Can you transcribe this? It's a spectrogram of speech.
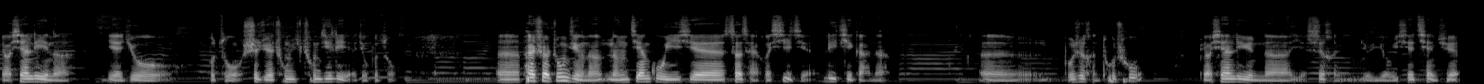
表现力呢也就不足，视觉冲冲击力也就不足。呃，拍摄中景呢能兼顾一些色彩和细节，立体感呢，呃，不是很突出，表现力呢也是很有有一些欠缺。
